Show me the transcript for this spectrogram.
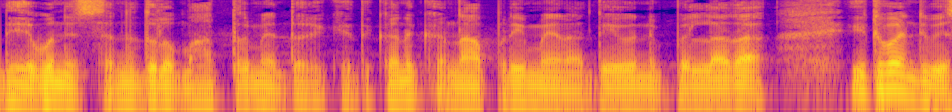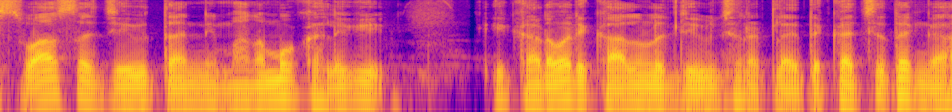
దేవుని సన్నిధిలో మాత్రమే దొరికేది. కనుక నా ప్రియమైన దేవుని పిల్లరా ఇటువంటి విశ్వాస జీవితాన్ని మనము కలిగి ఈ కడవరి కాలంలో జీవించినట్లయితే ఖచ్చితంగా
